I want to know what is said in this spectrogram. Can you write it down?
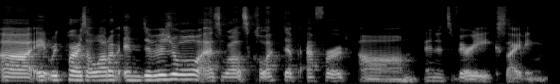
uh, it requires a lot of individual as well as collective effort, um, and it's very exciting.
